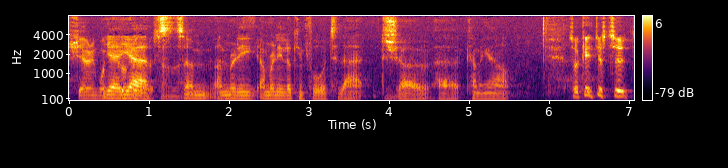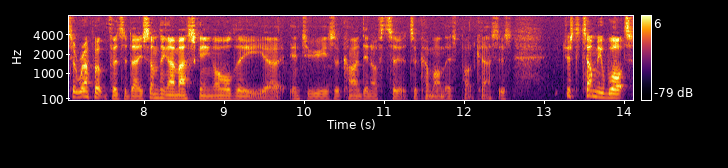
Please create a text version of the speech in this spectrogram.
sharing what yeah, you could yeah. with us. So. I'm, I'm really, I'm really looking forward to that show uh, coming out. So, Keith, just to, to wrap up for today, something I'm asking all the uh, interviewees are kind enough to, to come on this podcast is just to tell me what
